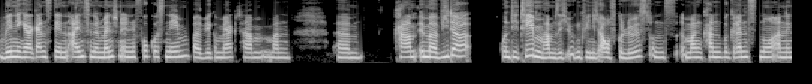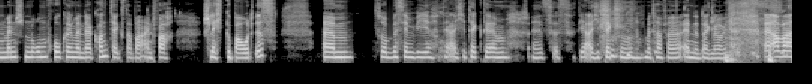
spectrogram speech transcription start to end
weniger ganz den einzelnen Menschen in den Fokus nehmen, weil wir gemerkt haben, man ähm, kam immer wieder und die Themen haben sich irgendwie nicht aufgelöst und man kann begrenzt nur an den Menschen rumprokeln, wenn der Kontext aber einfach schlecht gebaut ist. Ähm, so ein bisschen wie der Architekt, der im, es ist die Architekten-Metapher endet da, glaube ich. Äh, aber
